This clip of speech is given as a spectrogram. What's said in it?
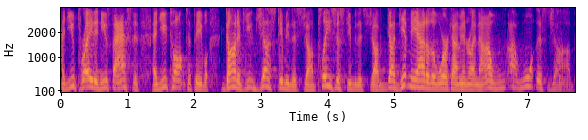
And you prayed and you fasted and you talked to people. God, if you just give me this job, please just give me this job. God, get me out of the work I'm in right now. I, I want this job.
